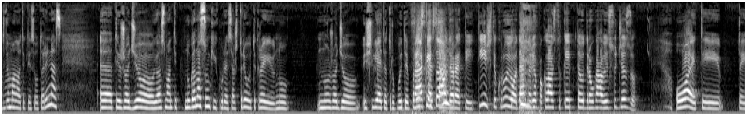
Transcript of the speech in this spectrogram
dvi mano tik tais autorinės. E, tai žodžiu, jos man taip, nu, gana sunkiai kūrėsi. Aš turėjau tikrai, nu, nu, žodžiu, išlieti truputį prakaitą. Kas tau dar ateity, iš tikrųjų, o dar norėjau paklausti, kaip tau draugauji su džiazu? Oi, tai, tai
